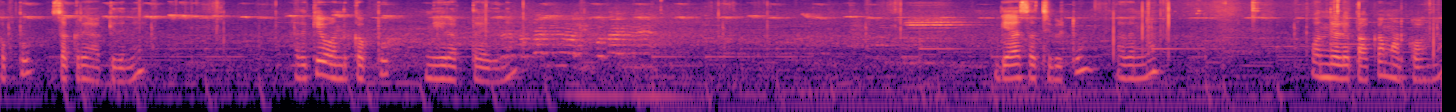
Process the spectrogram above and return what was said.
ಕಪ್ಪು ಸಕ್ಕರೆ ಹಾಕಿದ್ದೀನಿ. ಅದಕ್ಕೆ ಒಂದು ಕಪ್ಪು ನೀರು ಹಾಕ್ತಾಯಿದ್ದೀನಿ ಗ್ಯಾಸ್ ಹಚ್ಚಿಬಿಟ್ಟು ಅದನ್ನು ಒಂದೆಳೆ ಪಾಕ ಮಾಡ್ಕೊಳ್ಳೋಣ.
